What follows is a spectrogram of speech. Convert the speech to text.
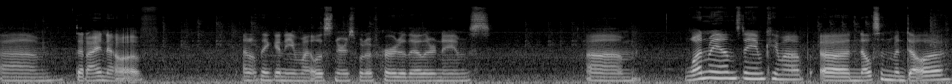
um, that I know of. I don't think any of my listeners would have heard of the other names. Um, one man's name came up, uh, Nelson Mandela.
